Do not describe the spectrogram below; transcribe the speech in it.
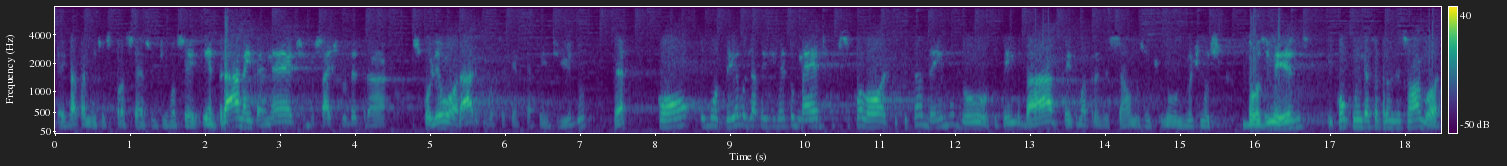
que é exatamente esse processo de você entrar na internet, no site do Detran, escolher o horário que você quer ser atendido, né, com o modelo de atendimento médico-psicológico, que também mudou, que tem mudado, feito uma transição nos últimos, nos últimos 12 meses e concluindo essa transição agora.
